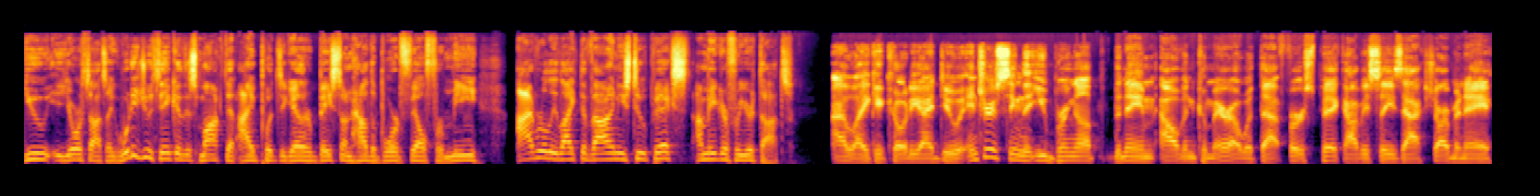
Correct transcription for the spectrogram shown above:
you your thoughts. Like, what did you think of this mock that I put together based on how the board fell for me? I really like the value in these two picks. I'm eager for your thoughts. I like it, Cody. I do. Interesting that you bring up the name Alvin Kamara with that first pick. Obviously, Zach Charbonnet,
